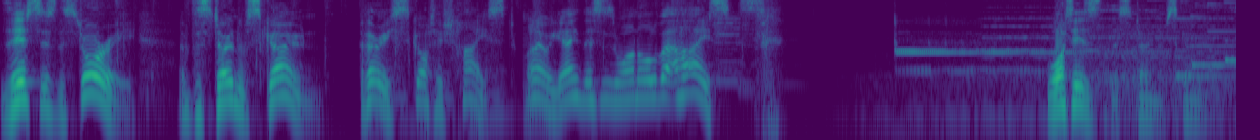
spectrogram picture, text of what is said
This is the story of the Stone of Scone, a very Scottish heist. Well, there we go. This is one all about heists. what is the Stone of Scone?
